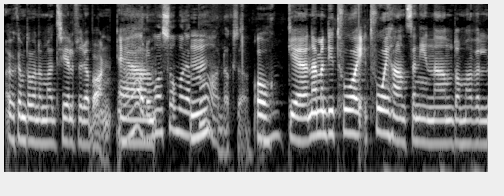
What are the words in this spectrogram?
jag kommer inte ihåg om de hade tre eller fyra barn. Ja, Ehm, de har så många mm. barn också. Och eh, nej men det är två, två i hans sen innan. De har väl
